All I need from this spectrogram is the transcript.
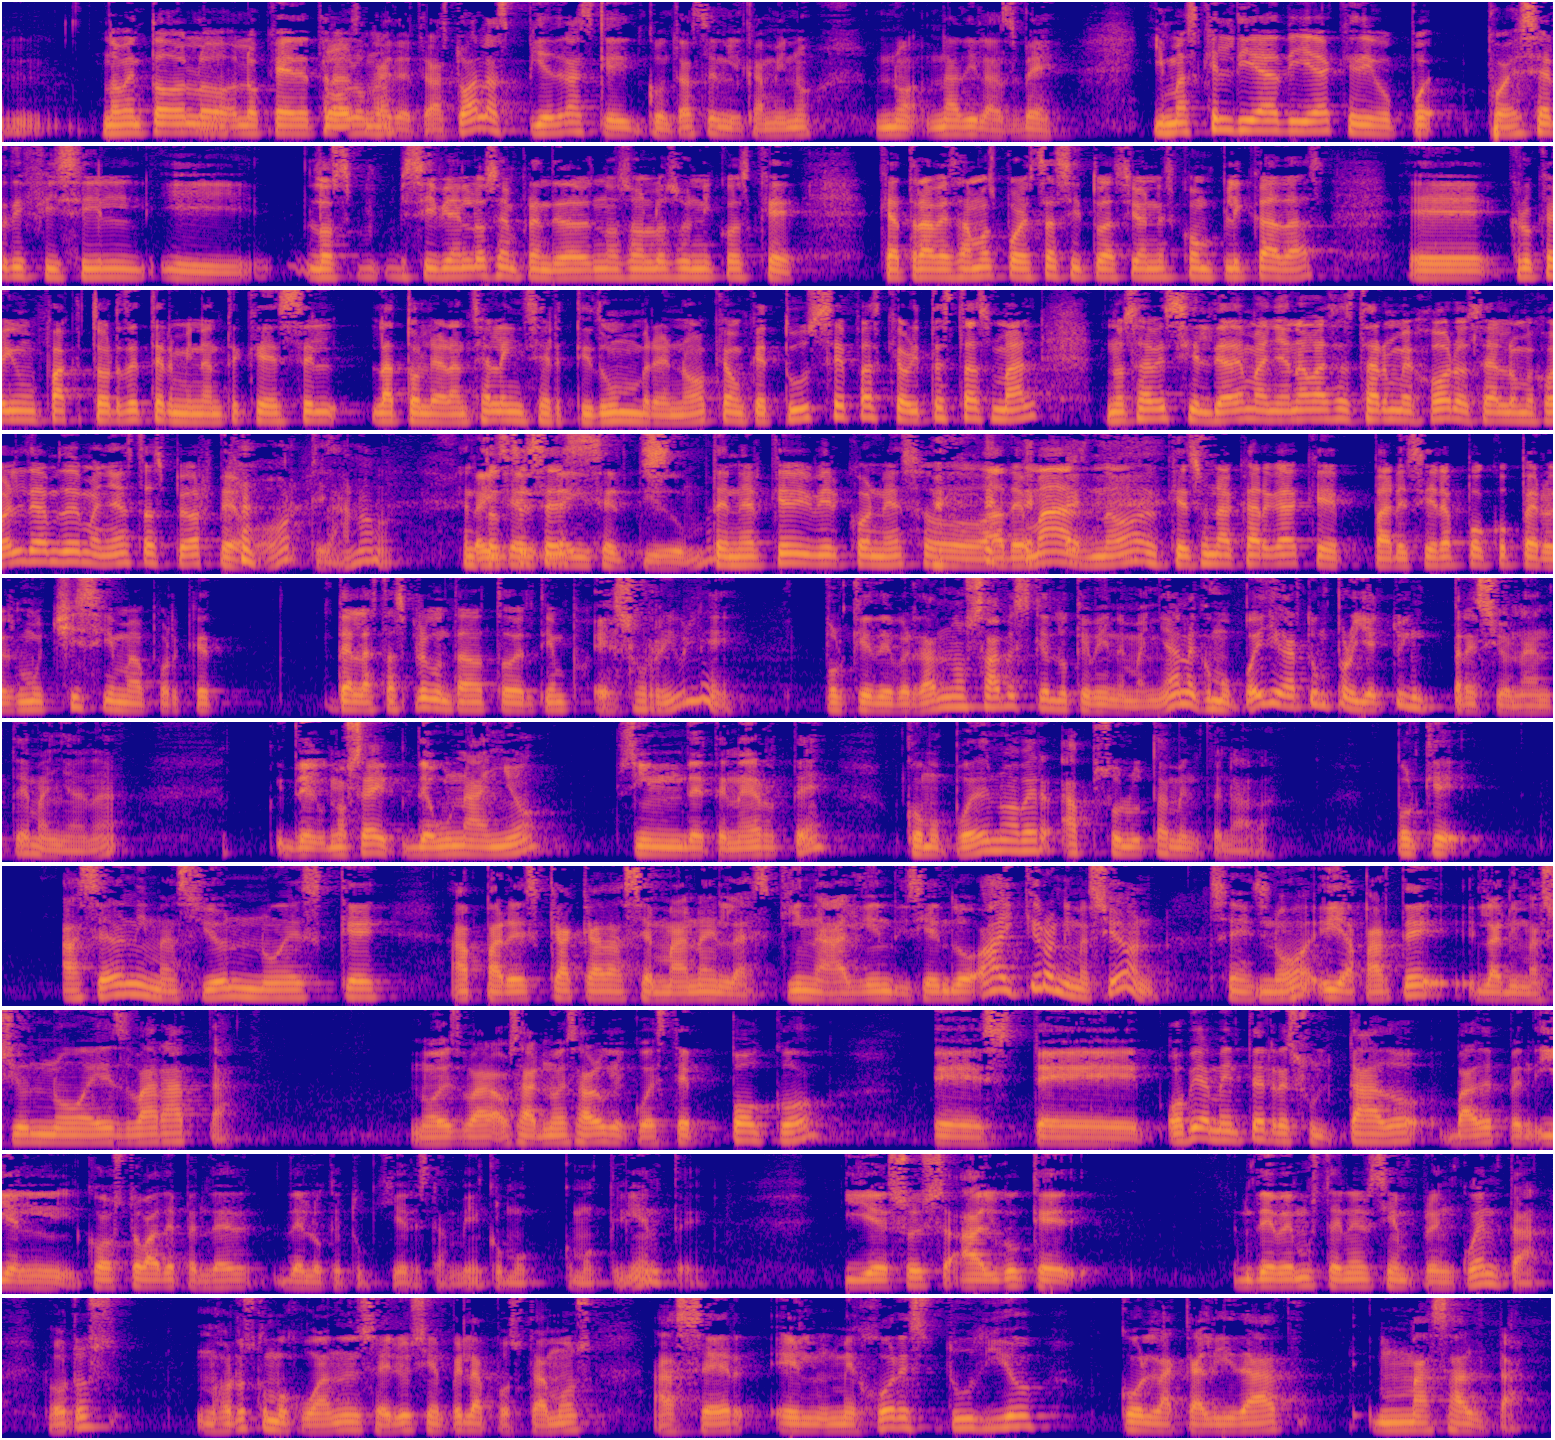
No ven todo lo, lo que hay detrás, todo lo ¿no? que hay detrás. Todas las piedras que encontraste en el camino, no, nadie las ve. Y más que el día a día, que digo, pu- puede ser difícil y los, si bien los emprendedores no son los únicos que, que atravesamos por estas situaciones complicadas, eh, creo que hay un factor determinante que es el, la tolerancia a la incertidumbre, ¿no? Que aunque tú sepas que ahorita estás mal, no sabes si el día de mañana vas a estar mejor, o sea, a lo mejor el día de mañana estás peor. Peor, claro. Entonces la, es tener que vivir con eso, además, ¿no? que es una carga que pareciera poco, pero es muchísima porque te la estás preguntando todo el tiempo. Es horrible. Porque de verdad no sabes qué es lo que viene mañana. Como puede llegarte un proyecto impresionante mañana, de, no sé, de un año, sin detenerte, como puede no haber absolutamente nada. Porque hacer animación no es que aparezca cada semana en la esquina alguien diciendo, ay, quiero animación. Sí, sí. ¿No? Y aparte, la animación no es barata. No es barata, o sea, no es algo que cueste poco. Este, obviamente el resultado va a depender y el costo va a depender de lo que tú quieres también como, como cliente. Y eso es algo que debemos tener siempre en cuenta. Nosotros, nosotros como jugando en serio siempre le apostamos a hacer el mejor estudio con la calidad más alta.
